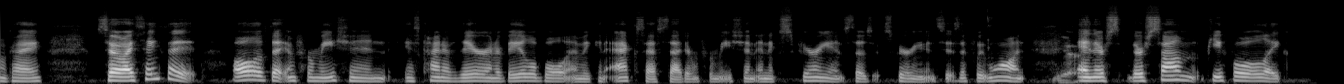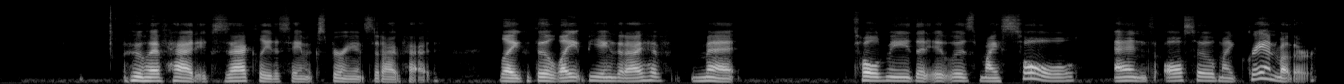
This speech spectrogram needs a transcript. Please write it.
Okay. So I think that all of that information is kind of there and available and we can access that information and experience those experiences if we want yeah. and there's there's some people like who have had exactly the same experience that i've had like the light being that i have met told me that it was my soul and also my grandmother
